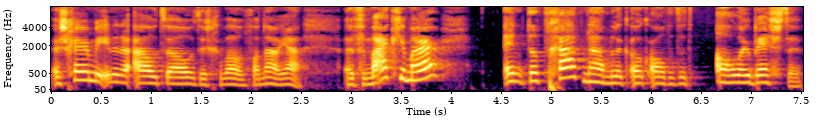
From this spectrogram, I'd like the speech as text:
schermen in de auto. Het is gewoon van, nou ja, uh, vermaak je maar. En dat gaat namelijk ook altijd het allerbeste.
